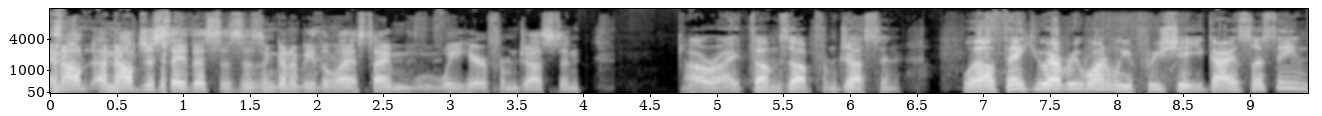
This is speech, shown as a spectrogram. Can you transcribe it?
and I'll and I'll just say this: this isn't going to be the last time we hear from Justin. All right. Thumbs up from Justin. Well, thank you, everyone. We appreciate you guys listening.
